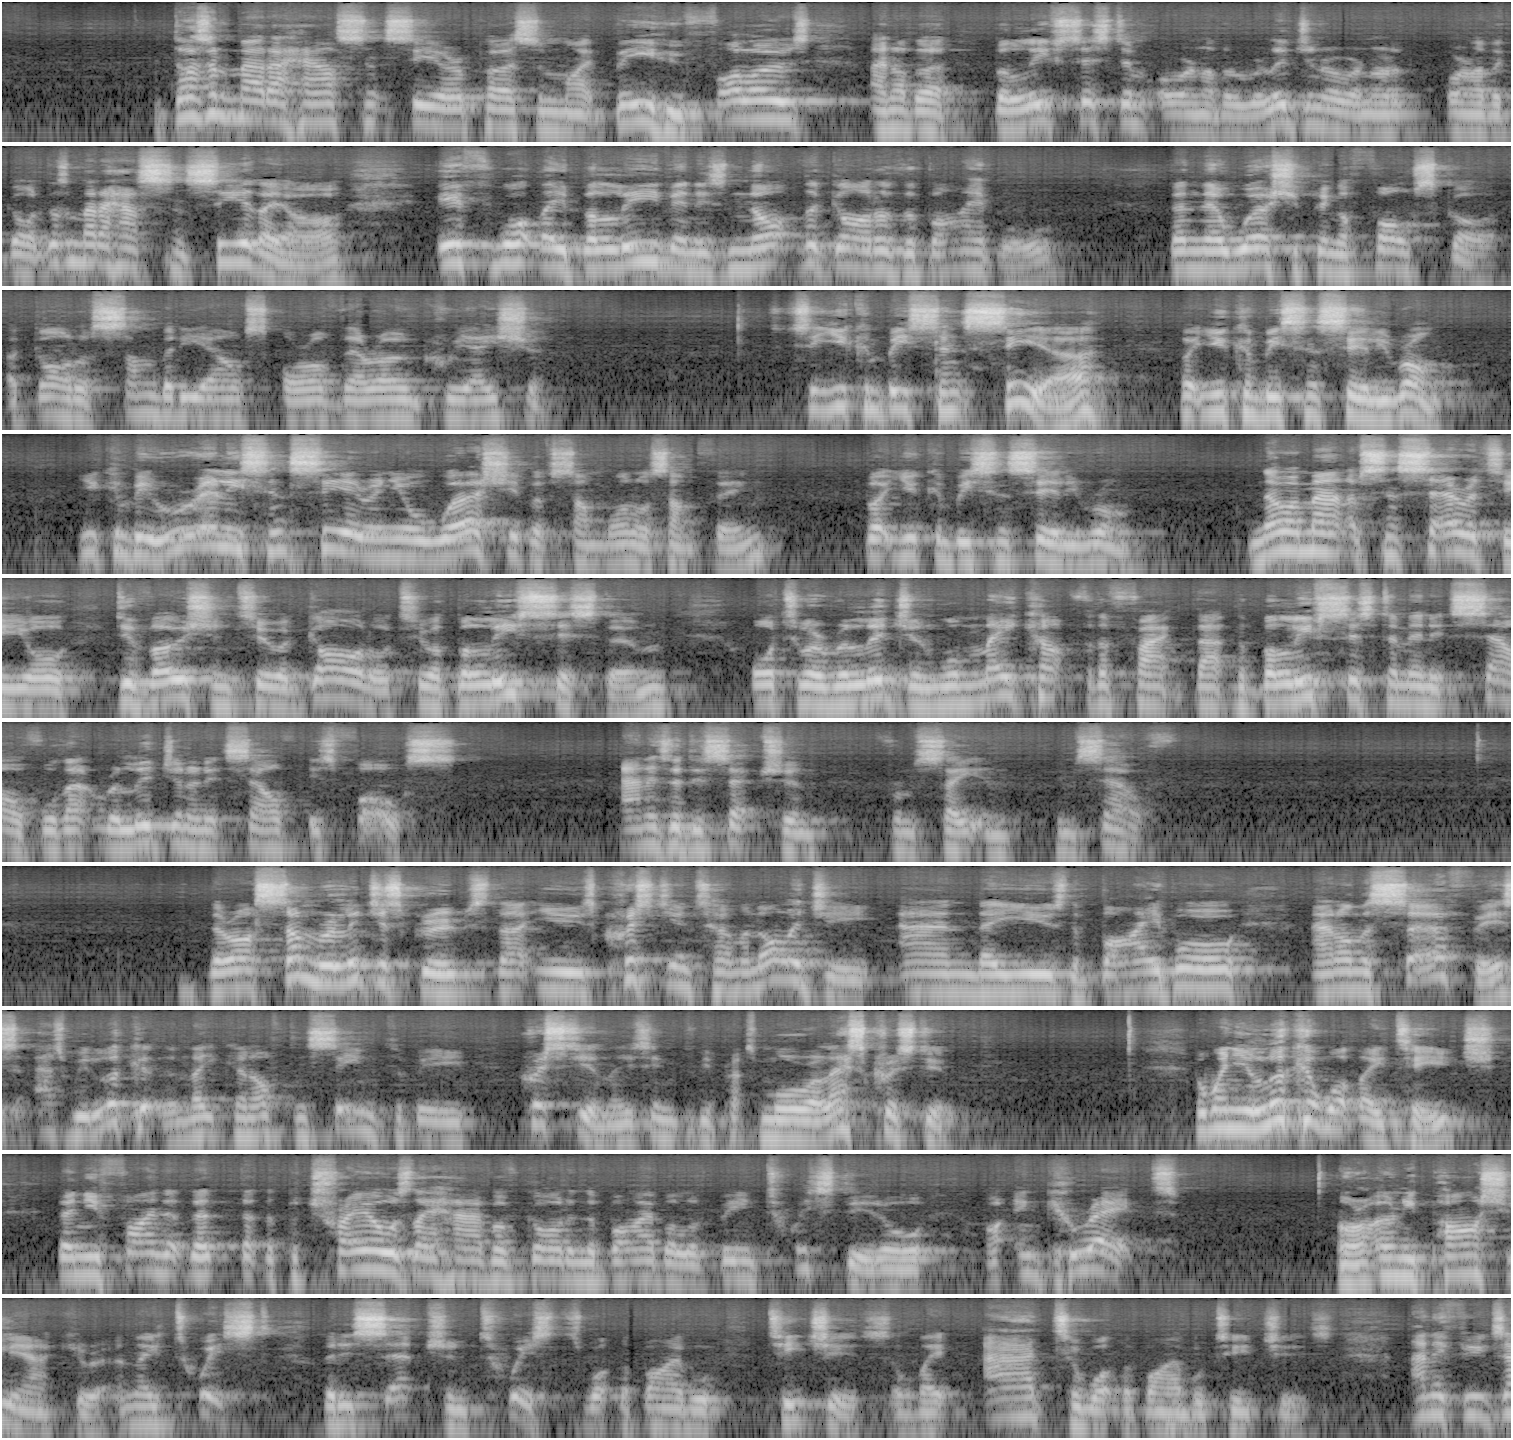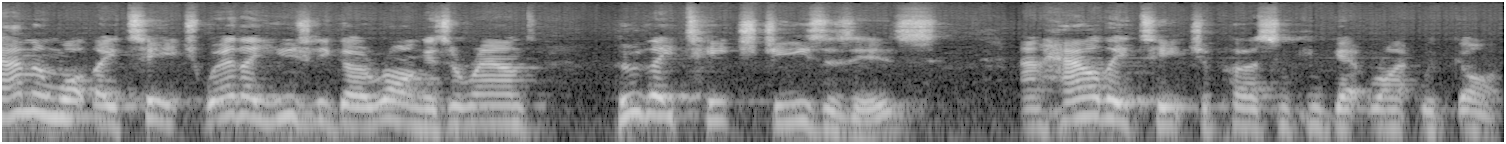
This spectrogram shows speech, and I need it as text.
It doesn't matter how sincere a person might be who follows another belief system or another religion or another, or another God. It doesn't matter how sincere they are if what they believe in is not the God of the Bible, then they're worshipping a false God, a God of somebody else or of their own creation. See, you can be sincere, but you can be sincerely wrong. You can be really sincere in your worship of someone or something, but you can be sincerely wrong. No amount of sincerity or devotion to a God or to a belief system or to a religion will make up for the fact that the belief system in itself or that religion in itself is false and is a deception from Satan himself. There are some religious groups that use Christian terminology and they use the Bible, and on the surface, as we look at them, they can often seem to be Christian. They seem to be perhaps more or less Christian. But when you look at what they teach, then you find that, that, that the portrayals they have of God in the Bible have been twisted or are incorrect or are only partially accurate. And they twist, the deception twists what the Bible teaches, or they add to what the Bible teaches. And if you examine what they teach, where they usually go wrong is around who they teach Jesus is and how they teach a person can get right with God.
